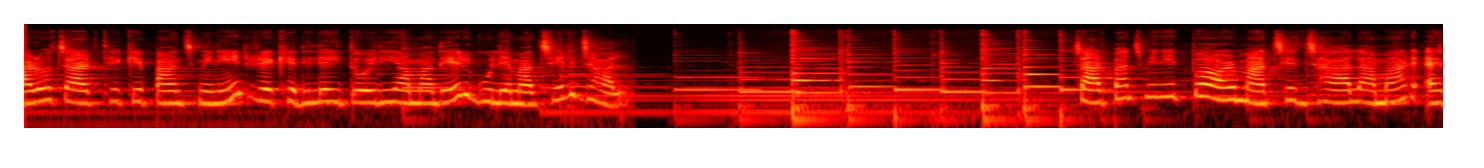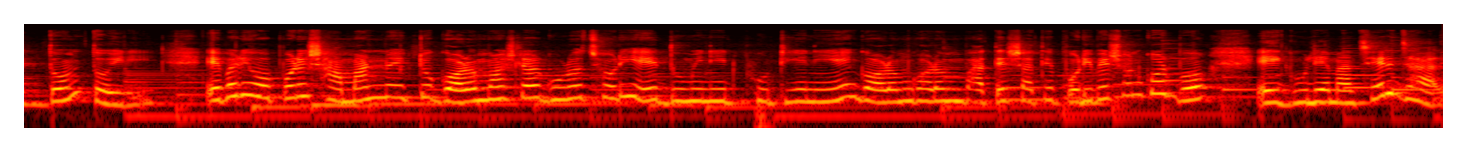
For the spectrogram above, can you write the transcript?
আরও চার থেকে পাঁচ মিনিট রেখে দিলেই তৈরি আমাদের গুলে মাছের ঝাল। চার পাঁচ মিনিট পর মাছের ঝাল আমার একদম তৈরি। এবারে ওপরে সামান্য একটু গরম মশলার গুঁড়ো ছড়িয়ে দু মিনিট ফুটিয়ে নিয়ে গরম গরম ভাতের সাথে পরিবেশন করব এই গুলে মাছের ঝাল।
